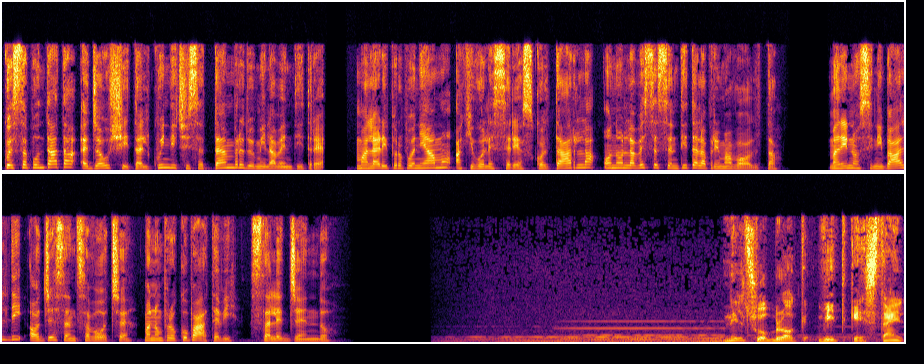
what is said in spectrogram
Questa puntata è già uscita il 15 settembre 2023, ma la riproponiamo a chi volesse riascoltarla o non l'avesse sentita la prima volta. Marino Sinibaldi oggi è senza voce, ma non preoccupatevi, sta leggendo. Nel suo blog Wittgenstein,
